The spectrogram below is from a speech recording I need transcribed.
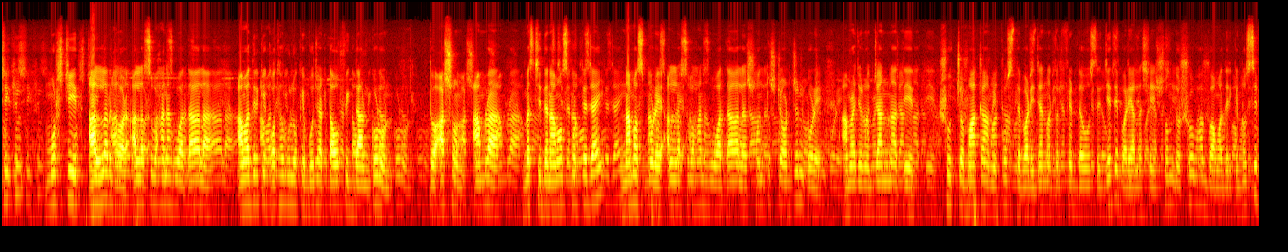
শিখি। মসজিদ আল্লাহর ঘর আল্লাহ সুবহানাহু ওয়া তাআলা আমাদেরকে কথাগুলোকে বোঝার তৌফিক দান করুন। তো আসুন আমরা মসজিদে নামাজ পড়তে যাই। নামাজ পড়ে আল্লাহ সুবহানাহু তাআলা সন্তুষ্টি অর্জন করে আমরা যেন জান্নাতের সুচ্চ মাকামে পৌঁছতে পারি, জান্নাতুল ফেরদাউসে যেতে পারি। আল্লাহ সেই সুন্দর সৌভাগ্য আমাদেরকে নসিব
